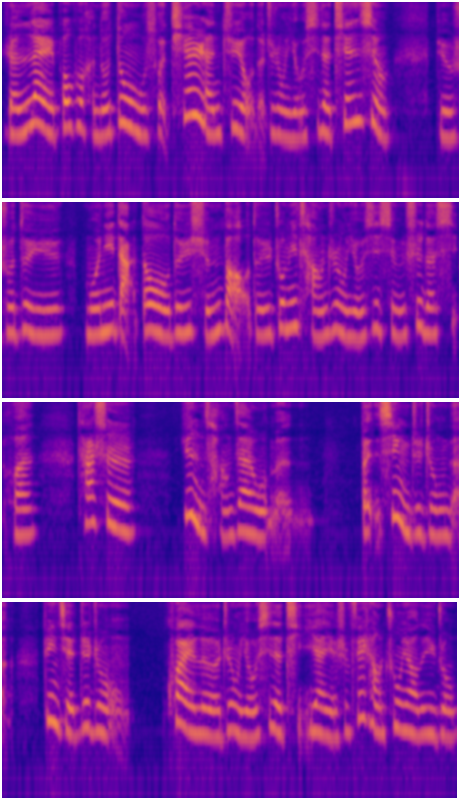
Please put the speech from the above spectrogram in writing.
人类包括很多动物所天然具有的这种游戏的天性。比如说，对于模拟打斗、对于寻宝、对于捉迷藏这种游戏形式的喜欢，它是蕴藏在我们本性之中的，并且这种快乐、这种游戏的体验也是非常重要的一种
